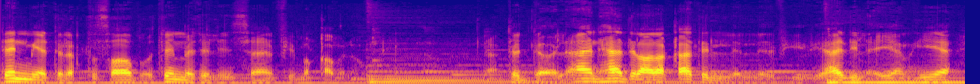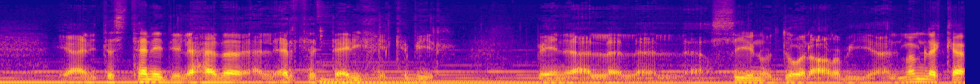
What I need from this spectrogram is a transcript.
تنمية الاقتصاد وتنمية الإنسان في مقام الأول. نعم الآن هذه العلاقات ال- ال- في هذه الأيام هي يعني تستند إلى هذا الإرث التاريخي الكبير بين ال- ال- ال- الصين والدول العربية، المملكة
